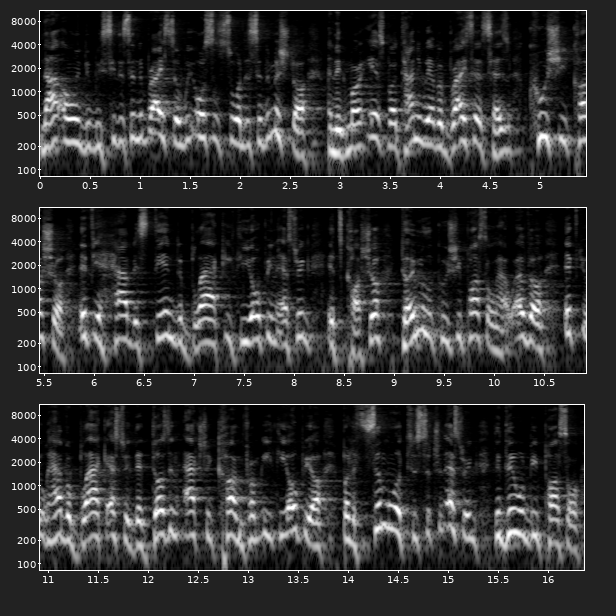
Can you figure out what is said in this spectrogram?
not only do we see this in the Brisa, we also saw this in the Mishnah. And the Gemara is, Tani, we have a Brisa that says, Kushi kasha. If you have a standard black Ethiopian Esther, it's kasha. Daimel Kushi pasul. However, if you have a black Esther that doesn't actually come from Ethiopia, but it's similar to such an Esther, the dinner would be pasul.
